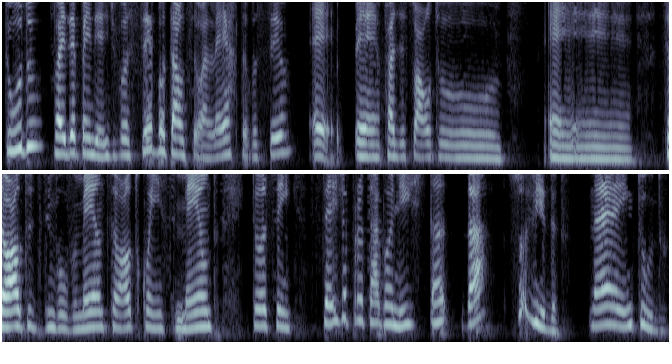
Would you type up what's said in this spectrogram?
tudo vai depender de você botar o seu alerta, você é, é, fazer sua auto... é, seu autodesenvolvimento, seu autoconhecimento. Então, assim, seja protagonista da sua vida, né? Em tudo.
